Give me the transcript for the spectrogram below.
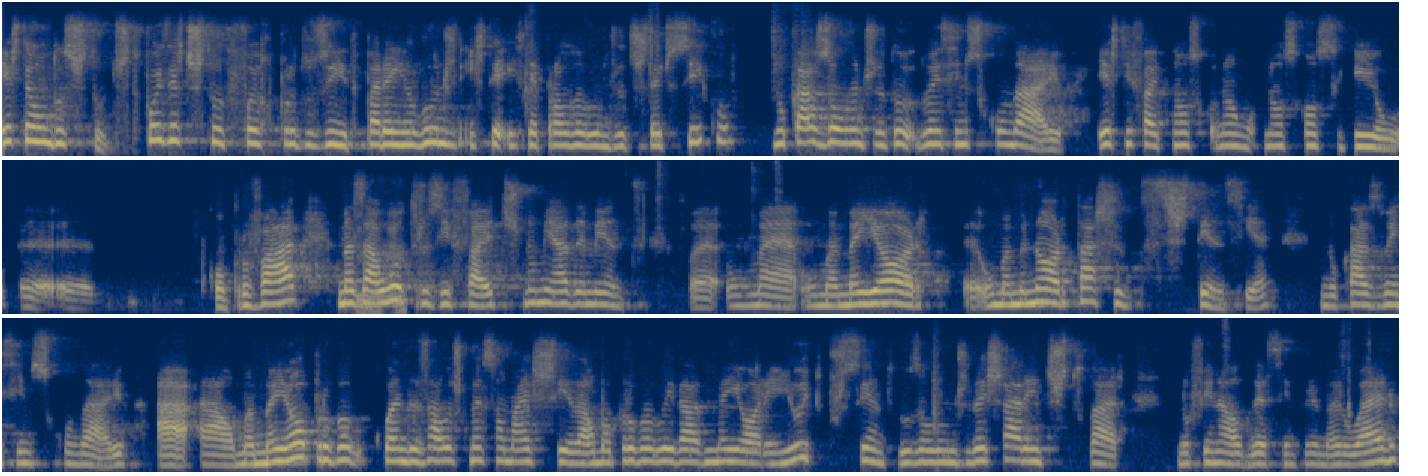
Este é um dos estudos. Depois este estudo foi reproduzido para alunos, isto é, isto é para os alunos do terceiro ciclo, no caso dos alunos do, do ensino secundário, este efeito não se, não, não se conseguiu uh, comprovar, mas há uhum. outros efeitos, nomeadamente uh, uma, uma maior, uma menor taxa de desistência, no caso do ensino secundário, há, há uma maior quando as aulas começam mais cedo, há uma probabilidade maior em 8% dos alunos deixarem de estudar no final do 11 ano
